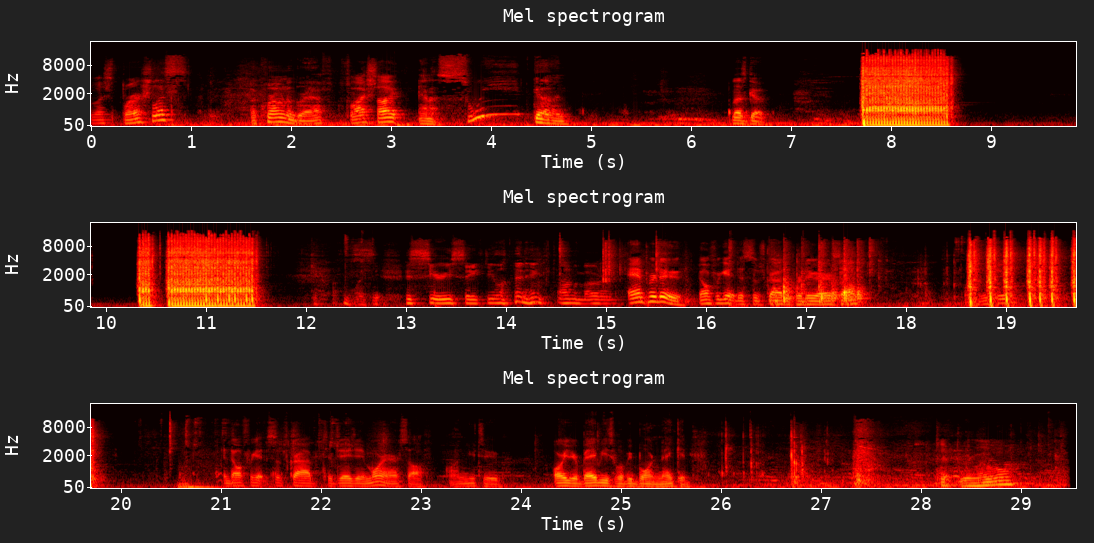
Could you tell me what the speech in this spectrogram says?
brushless, brushless, a chronograph, flashlight, and a sweet gun. Let's go. Is series safety lining on the motor? And Perdue. Don't forget to subscribe to Perdue Airsoft on YouTube. And don't forget to subscribe to JJ Moore Airsoft on YouTube. Or your babies will be born naked. Tip removal.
